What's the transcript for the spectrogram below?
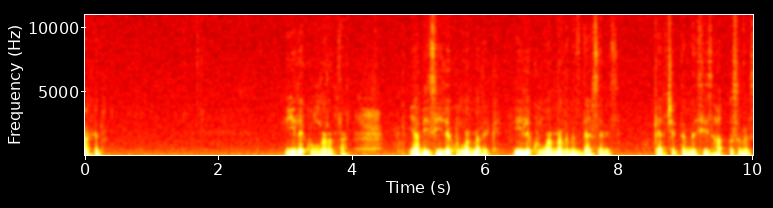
Bakın. Hile kullananlar. Ya biz hile kullanmadık. Hile kullanmadınız derseniz gerçekten de siz haklısınız.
